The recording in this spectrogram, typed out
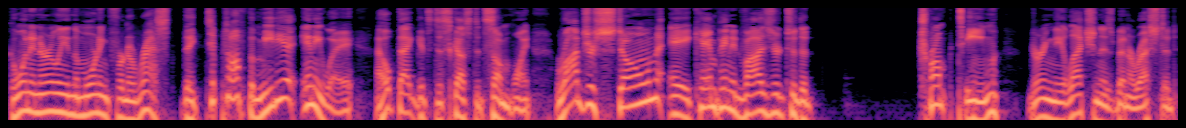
going in early in the morning for an arrest. They tipped off the media anyway. I hope that gets discussed at some point. Roger Stone, a campaign advisor to the Trump team during the election, has been arrested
